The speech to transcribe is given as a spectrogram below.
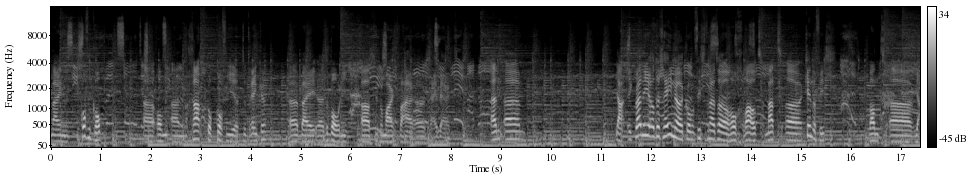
mijn koffiekop om een gratis koffie te drinken bij de Boni, supermarkt waar zij werkt. En ehm, ja, ik ben hier dus heen eh, komen fietsen vanuit uh, Hoogwoud met kinderfiets. Want ja,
